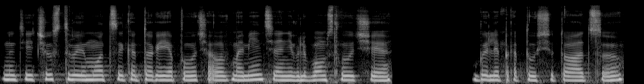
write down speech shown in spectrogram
ну, те чувства и эмоции, которые я получала в моменте, они в любом случае были про ту ситуацию.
